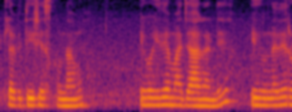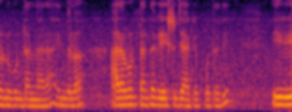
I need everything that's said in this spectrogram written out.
ఇట్లా అవి తీసేసుకున్నాము. ఇగో ఇదే మా జాగ అండి ఇది ఉన్నదే రెండు గుంటలన్నర ఇందులో అరగుంట అంతా వేస్ట్ జాకైపోతుంది ఇవి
